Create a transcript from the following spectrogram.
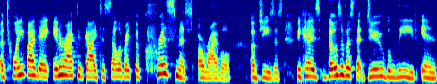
a 25 day interactive guide to celebrate the Christmas arrival of Jesus because those of us that do believe in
